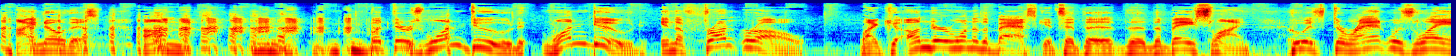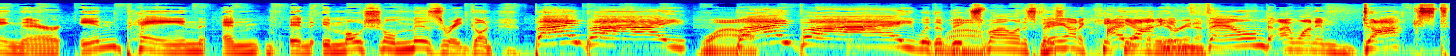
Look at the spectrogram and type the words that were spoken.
I know this. Um, but there's one dude, one dude in the front row, like under one of the baskets at the, the, the baseline, who as Durant was laying there in pain and, and emotional misery, going, bye bye, Wow. bye bye, with a Wow. big smile on his face. They oughta kick I you out want of the him arena. found. I want him doxxed.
